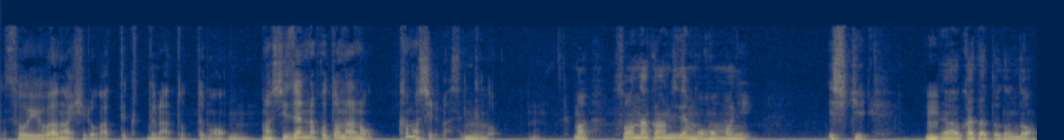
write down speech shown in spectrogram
うん。そういう輪が広がっていくっていうのはとっても、うん。まあ、自然なことなのかもしれませんけど、まあそんな感じでもうほんまに意識うん。の方とどんどん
